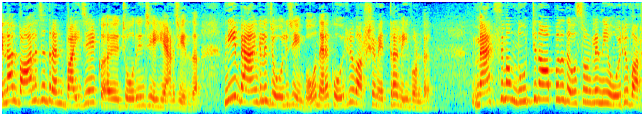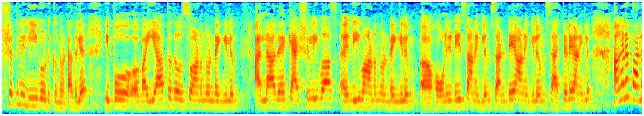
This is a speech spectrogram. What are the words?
എന്നാൽ ബാലചന്ദ്രൻ വൈജയെ ചോദ്യം ചെയ്യുകയാണ് ചെയ്തത്. നീ ബാങ്കിൽ ജോലി ചെയ്യുമ്പോൾ നിനക്ക് ഒരു വർഷം എത്ര ലീവ് ഉണ്ട് മാക്സിമം നൂറ്റി നാൽപ്പത് ദിവസമെങ്കിലും നീ ഒരു വർഷത്തിൽ ലീവ് എടുക്കുന്നുണ്ട്. അതിൽ ഇപ്പോൾ വയ്യാത്ത ദിവസമാണെന്നുണ്ടെങ്കിലും അല്ലാതെ കാഷ്വൽ ലീവ് ലീവ് ആണെന്നുണ്ടെങ്കിലും ഹോളിഡേയ്സ് ആണെങ്കിലും സൺഡേ ആണെങ്കിലും സാറ്റർഡേ ആണെങ്കിലും അങ്ങനെ പല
